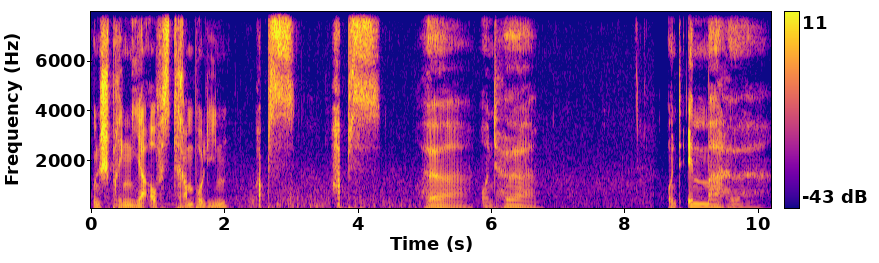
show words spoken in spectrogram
Und springen hier aufs Trampolin. Hops, hops. Hör und hör. Und immer höher.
